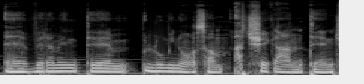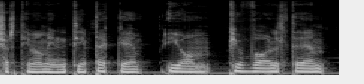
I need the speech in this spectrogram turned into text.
è veramente luminosa, accecante in certi momenti. Tant'è che io più volte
